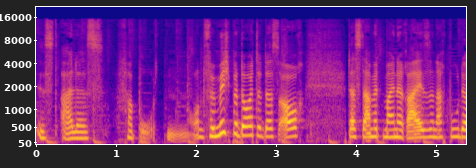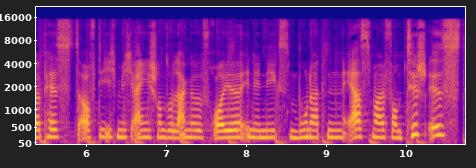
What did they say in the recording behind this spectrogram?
ist alles verboten. Und für mich bedeutet das auch, dass damit meine Reise nach Budapest, auf die ich mich eigentlich schon so lange freue, in den nächsten Monaten erstmal vom Tisch ist.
